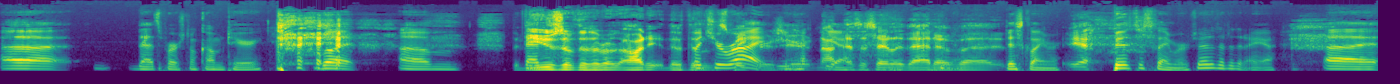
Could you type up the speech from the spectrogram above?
uh, that's personal commentary, but um, the views of the audio, the, the But you're right. here, not yeah. necessarily that of. Uh, disclaimer. yeah, Biz disclaimer. Yeah. Uh,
